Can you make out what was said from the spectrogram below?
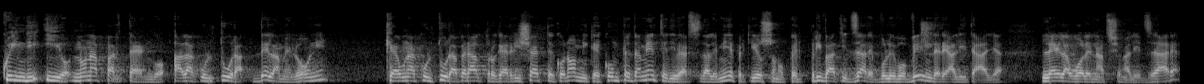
quindi io non appartengo alla cultura della Meloni, che è una cultura peraltro che ha ricette economiche completamente diverse dalle mie, perché io sono per privatizzare, volevo vendere all'Italia, lei la vuole nazionalizzare,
